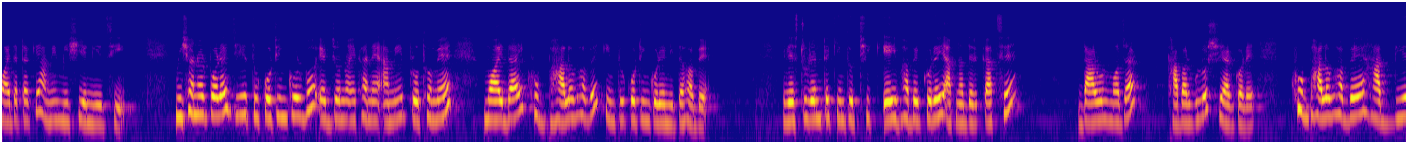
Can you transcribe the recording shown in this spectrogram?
ময়দাটাকে আমি মিশিয়ে নিয়েছি। মিশানোর পরে যেহেতু কোটিং করব, এর জন্য এখানে আমি প্রথমে ময়দায় খুব ভালোভাবে কিন্তু কোটিং করে নিতে হবে। রেস্টুরেন্টে কিন্তু ঠিক এইভাবে করেই আপনাদের কাছে দারুণ মজার খাবারগুলো শেয়ার করে। খুব ভালোভাবে হাত দিয়ে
